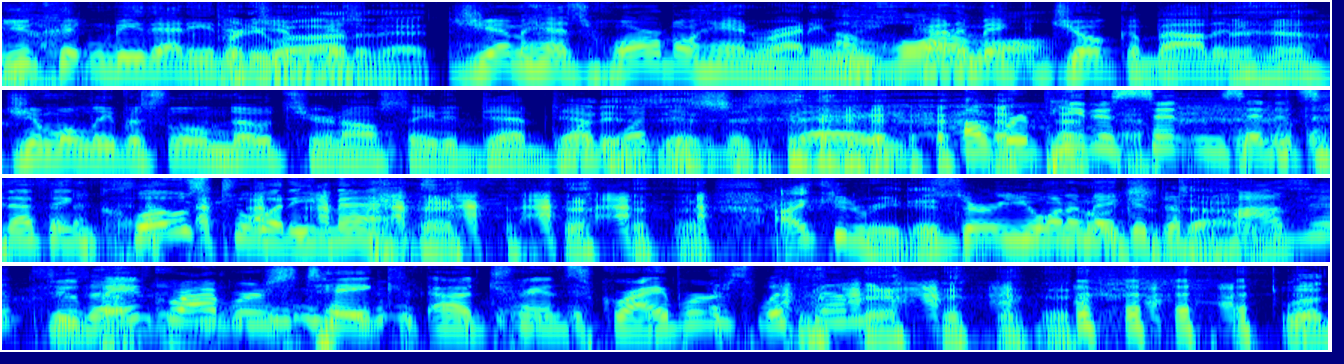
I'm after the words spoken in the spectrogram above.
you couldn't be that either. Pretty Jim, well out of that. Jim has horrible handwriting. A We kind of make a joke about it. Jim will leave us little notes here, and I'll say to Deb, Deb, Uh-huh. What what is does this? this say? I'll repeat a sentence and it's nothing close to what he meant. I can read it. Sir, you want to make a most of the time. deposit? Do that- bank robbers take uh, transcribers with them? Well,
